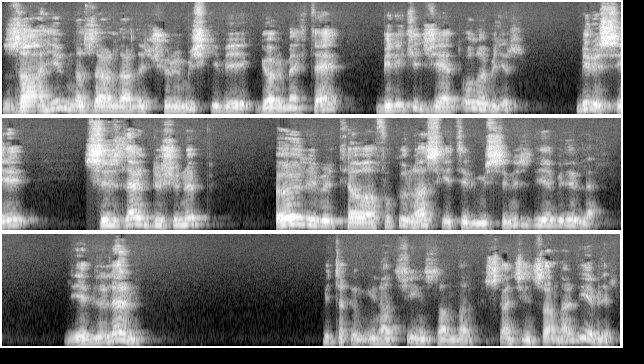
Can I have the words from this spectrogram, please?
zahir nazarlarda çürümüş gibi görmekte bir iki cihet olabilir. Birisi sizler düşünüp öyle bir tevafuku rast getirmişsiniz diyebilirler. Diyebilirler mi? Bir takım inatçı insanlar, kıskanç insanlar diyebilir.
